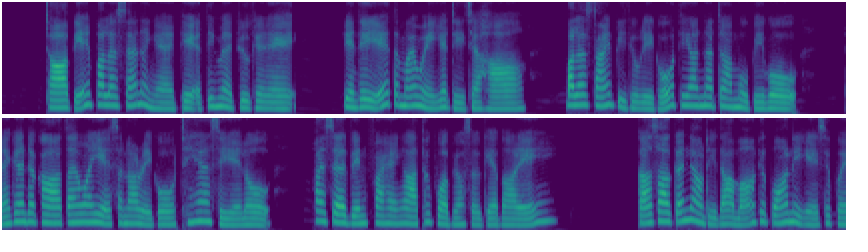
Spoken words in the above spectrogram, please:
။ဒါအပြင်ပါလက်စတိုင်းနိုင်ငံအဖြစ်အတိအမှတ်ပြုခဲ့တဲ့ပြင်သစ်ရဲ့တမိုင်းဝင်ရည်တည်ချက်ဟာပါလက်စတိုင်းပြည်သူတွေကိုတရားနှက်တမှုပေးဖို့နိုင်ငံတကာအတိုင်းဝိုင်းရဲ့ဆန္ဒတွေကိုထင်ဟပ်စေရလို့ ဖိုင်ဆယ်ဘင်ဖိုင်ဟန်ကထုတ်ဖော်ပြောဆိုခဲ့ပါတယ်။ဂါဇာကမ်းမြောင်ဒေသမှာဖြစ်ပွားနေတဲ့စစ်ပွဲ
